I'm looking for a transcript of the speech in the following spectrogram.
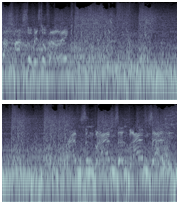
Was machst du? Bist du verrückt? Bremsen, bremsen, bremsen!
